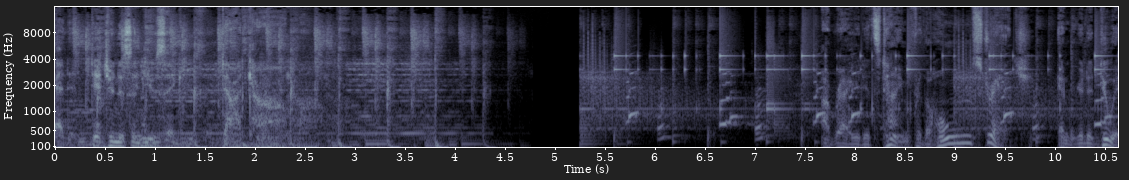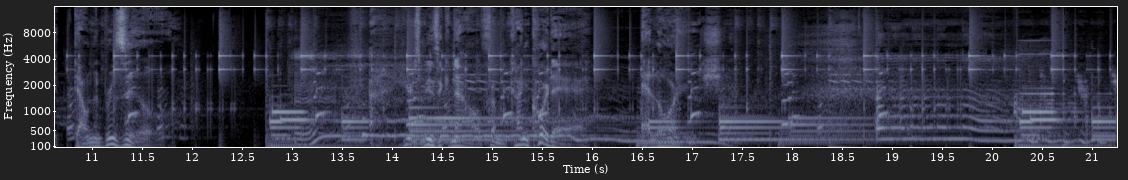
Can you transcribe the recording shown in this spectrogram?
at indigenousinmusic.com. All right, it's time for the home stretch, and we're going to do it down in Brazil. Hmm? Here's music now from Concorde, El Orange. Thank you.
